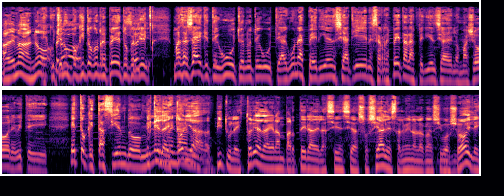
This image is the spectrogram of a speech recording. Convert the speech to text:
Además, no. Escuchen pero- un poquito con respeto, ¿sabes porque más allá de que te guste o no te guste, alguna experiencia tiene, se respeta la experiencia de los mayores, ¿viste? Y esto que está haciendo Es que la no historia. Pitu, la historia es la gran partera de las ciencias sociales, al menos lo concibo yo. Y la-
